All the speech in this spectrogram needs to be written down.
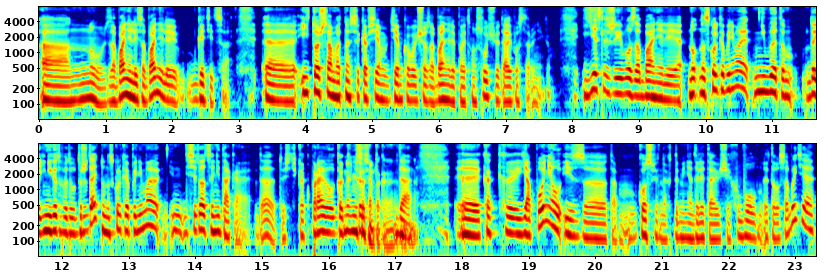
А, ну, забанили, забанили, годится. А, и то же самое относится ко всем тем, кого еще забанили по этому случаю, да, его сторонникам. Если же его забанили, ну, насколько я понимаю, не в этом, да, и не готов это утверждать, но, насколько я понимаю, ситуация не такая, да, то есть, как правило... Как, ну, не как, совсем такая. Да. да. Э, как я понял из, там, косвенных до меня долетающих волн этого события,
